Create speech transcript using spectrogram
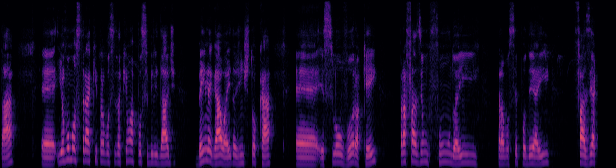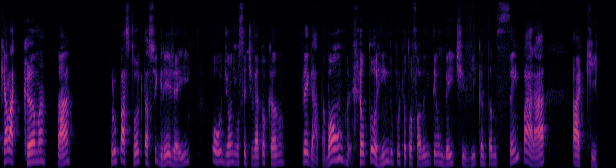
tá? É, e eu vou mostrar aqui para vocês aqui uma possibilidade bem legal aí da gente tocar é, esse louvor, ok? Para fazer um fundo aí, para você poder aí fazer aquela cama, tá? Para o pastor que está sua igreja aí, ou de onde você estiver tocando, pregar, tá bom? Eu tô rindo porque eu tô falando e tem um BTV cantando sem parar aqui.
